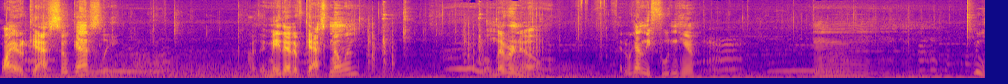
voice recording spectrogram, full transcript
Why are gas so ghastly? Are they made out of gas melon? We'll never know. Do we got any food in here? Mm. Ooh,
